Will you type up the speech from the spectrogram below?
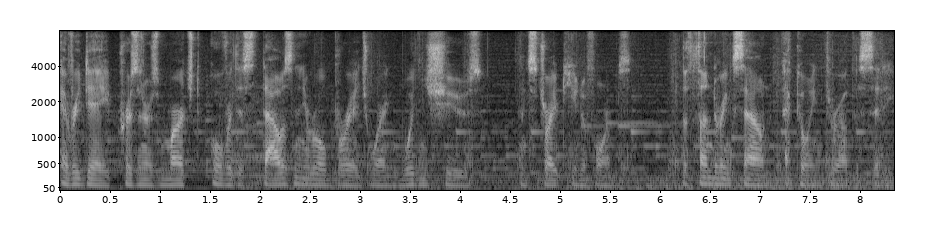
Every day, prisoners marched over this thousand year old bridge wearing wooden shoes and striped uniforms the thundering sound echoing throughout the city.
